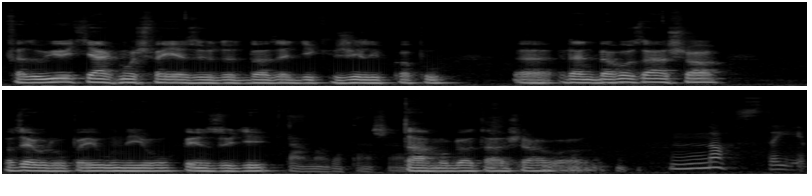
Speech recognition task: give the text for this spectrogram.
felújítják. Most fejeződött be az egyik zsilipkapu rendbehozása az Európai Unió pénzügyi támogatásával. támogatásával. Na, szép.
